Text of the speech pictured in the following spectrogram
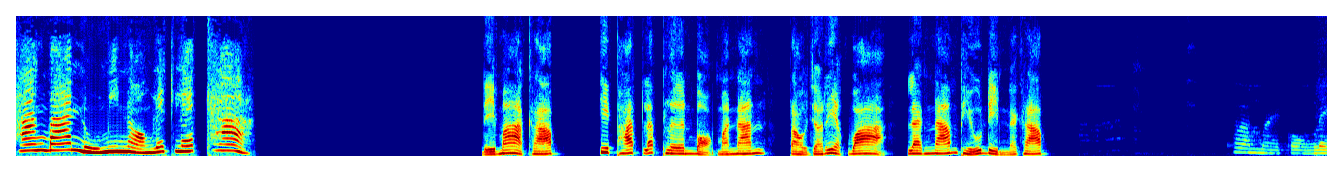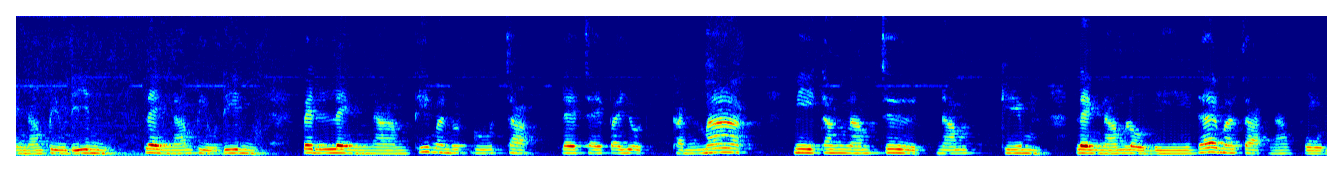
ข้างบ้านหนูมีหนองเล็กๆค่ะ ดีมากครับ ที่พัดและเพลินบอกมานั้น เราจะเรียกว่าแหล่งน้ำผิวดินนะครับ ความหมายของแหล่งน้ำผิวดิน แหล่งน้ำผิวดิน เป็นแหล่งน้ำที่มนุษย์รู้จัก และใช้ประโยชน์กันมาก มีทั้งน้ำจืด น้ำเค็ม แหล่งน้ำเหล่านี้ได้มาจากน้ำฝน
